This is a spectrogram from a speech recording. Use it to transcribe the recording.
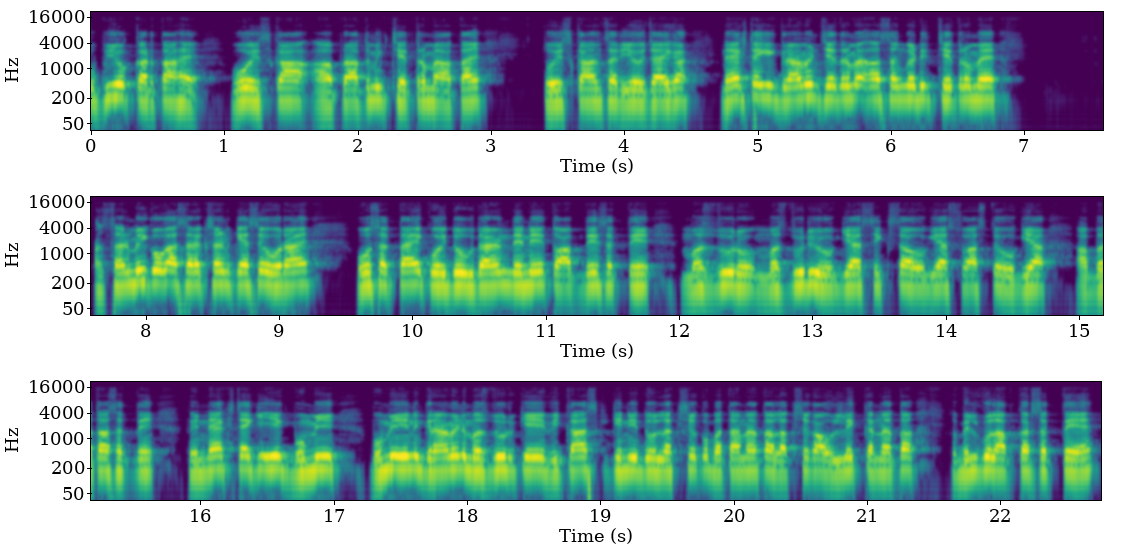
उपयोग करता है, वो इसका प्राथमिक क्षेत्र में आता है। तो इसका आंसर ये हो जाएगा। नेक्स्ट है कि ग्रामीण क्षेत्र में असंगठित क्षेत्रों में श्रमिकों का संरक्षण कैसे हो रहा है? हो सकता है कोई दो उदाहरण देने तो आप दे सकते हैं। मजदूर मजदूरी हो गया, शिक्षा हो गया, स्वास्थ्य हो गया, आप बता सकते हैं। फिर नेक्स्ट है कि एक भूमि भूमि इन ग्रामीण मजदूर के विकास के किन्हीं दो लक्ष्य को बताना था, लक्ष्य का उल्लेख करना था तो बिल्कुल आप कर सकते हैं।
